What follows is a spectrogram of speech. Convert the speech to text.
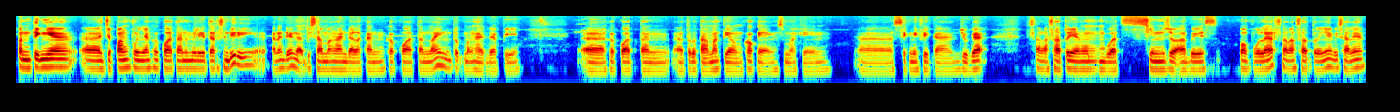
pentingnya uh, Jepang punya kekuatan militer sendiri karena dia nggak bisa mengandalkan kekuatan lain untuk menghadapi uh, kekuatan uh, terutama Tiongkok yang semakin uh, signifikan. Juga salah satu yang membuat Shinzo Abe populer salah satunya misalnya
